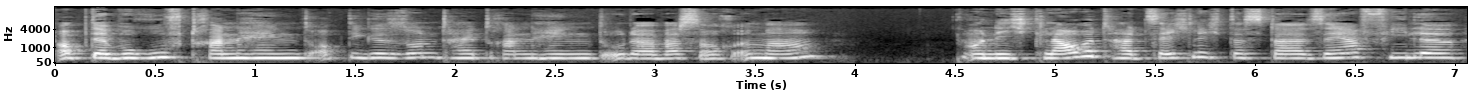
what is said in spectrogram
ob der Beruf dranhängt, ob die Gesundheit dranhängt oder was auch immer. Und ich glaube tatsächlich, dass da sehr viele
